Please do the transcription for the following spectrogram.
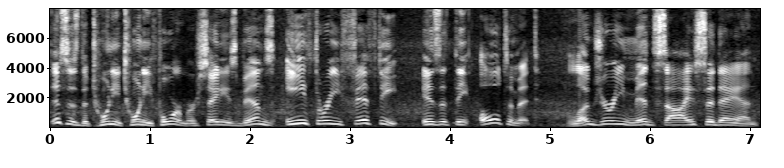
This is the 2024 Mercedes-Benz E350. Is it the ultimate luxury midsize sedan?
